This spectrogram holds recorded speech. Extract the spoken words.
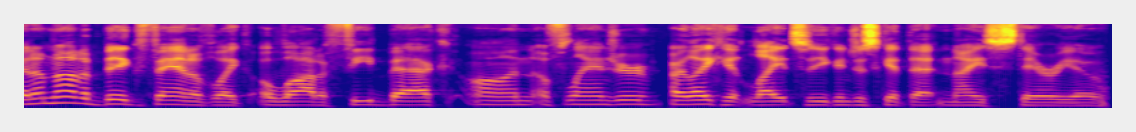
And I'm not a big fan of like a lot of feedback on a flanger. I like it light so you can just get that nice stereo.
